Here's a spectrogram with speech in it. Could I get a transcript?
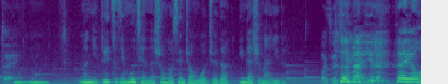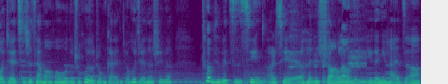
对，嗯，那你对自己目前的生活现状，我觉得应该是满意的。我觉得挺满意的。对，因为我觉得其实采访后后的时候会有一种感觉，会觉得她是一个特别特别自信，而且很爽朗的一个女孩子啊。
